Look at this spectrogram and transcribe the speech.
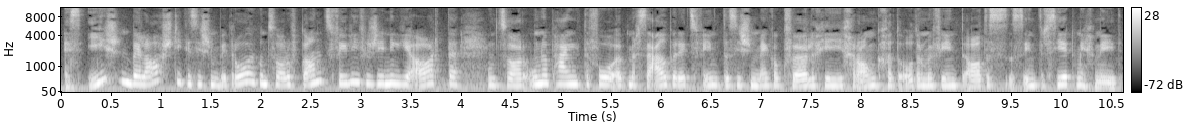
es ist eine Belastung, es ist eine Bedrohung und zwar auf ganz viele verschiedene Arten und zwar unabhängig davon, ob man selber jetzt findet, das ist eine mega gefährliche Krankheit oder man findet, ah, das, das interessiert mich nicht.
